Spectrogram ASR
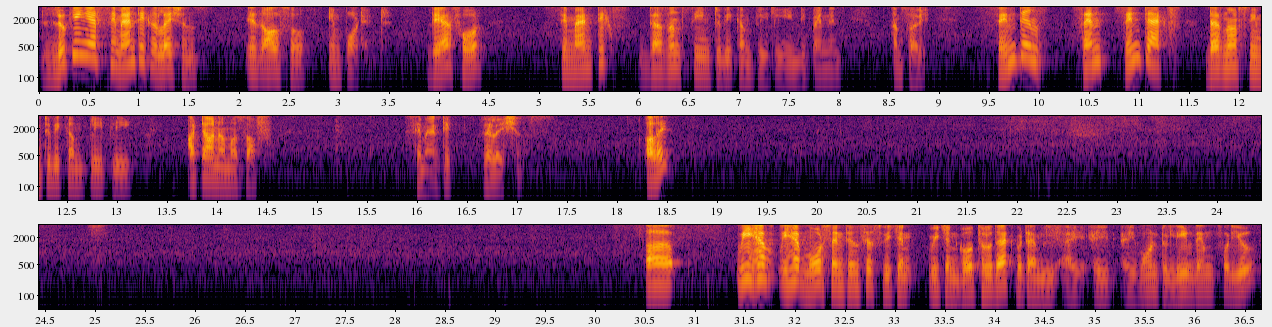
looking at semantic relations is also important. Therefore, semantics doesn't seem to be completely independent. I am sorry, sentence sen syntax does not seem to be completely autonomous of semantic relations. All right? Uh, we have we have more sentences we can we can go through that but I'm, I, I, I want to leave them for you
